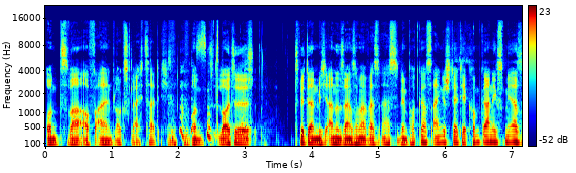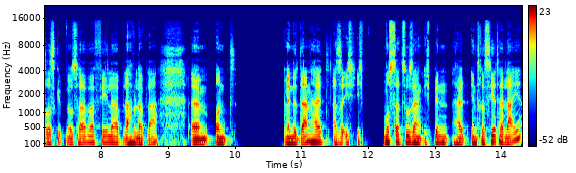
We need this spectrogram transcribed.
Und zwar auf allen Blogs gleichzeitig. Und Leute twittern mich an und sagen, sag mal, was, hast du den Podcast eingestellt? Hier kommt gar nichts mehr, so es gibt nur Serverfehler, bla bla bla. Ähm, und wenn du dann halt, also ich, ich muss dazu sagen, ich bin halt interessierter Laie.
